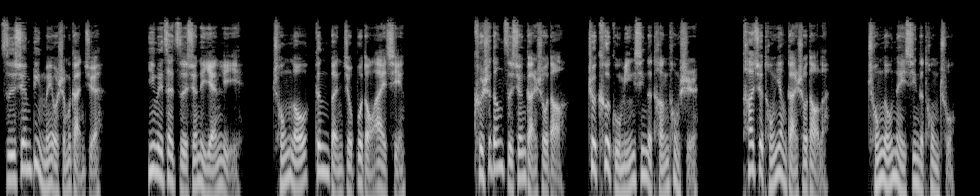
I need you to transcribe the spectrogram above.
紫萱并没有什么感觉，因为在紫萱的眼里，重楼根本就不懂爱情。可是当紫萱感受到这刻骨铭心的疼痛时，他却同样感受到了重楼内心的痛楚，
